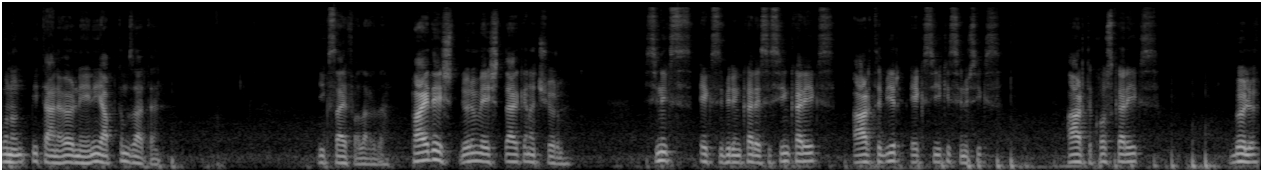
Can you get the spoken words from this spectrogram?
Bunun bir tane örneğini yaptım zaten. İlk sayfalarda. Payda eşitliyorum ve eşitlerken açıyorum. Sin x eksi 1'in karesi sin kare x artı 1 eksi 2 sinüs x artı kos kare x bölü.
